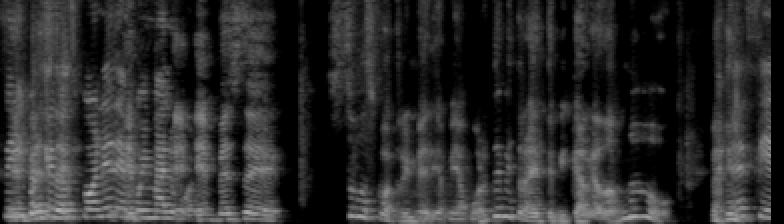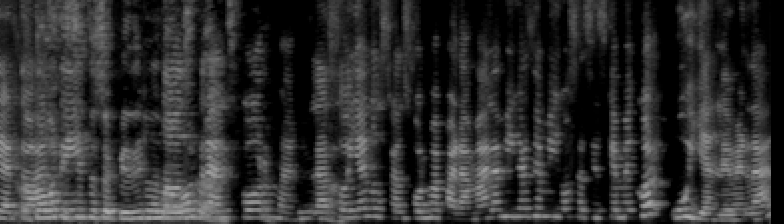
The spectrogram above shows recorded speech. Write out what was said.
Sí, porque nos pone de muy mal humor. En, vez de, son las cuatro y media, mi amor, debe traerte mi cargador. No. Es cierto. Todo lo que hiciste es pedirle la Nos transforma. La soya nos transforma para mal, amigas y amigos. Así es que mejor huyanle, ¿verdad?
